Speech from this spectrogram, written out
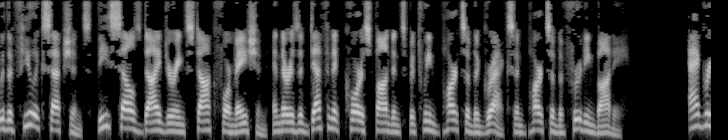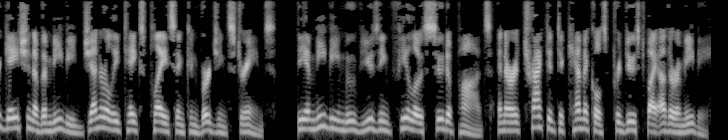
With a few exceptions, these cells die during stalk formation, and there is a definite correspondence between parts of the grex and parts of the fruiting body. Aggregation of amoebae generally takes place in converging streams. The amoebae move using filose pseudopods, and are attracted to chemicals produced by other amoebae.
